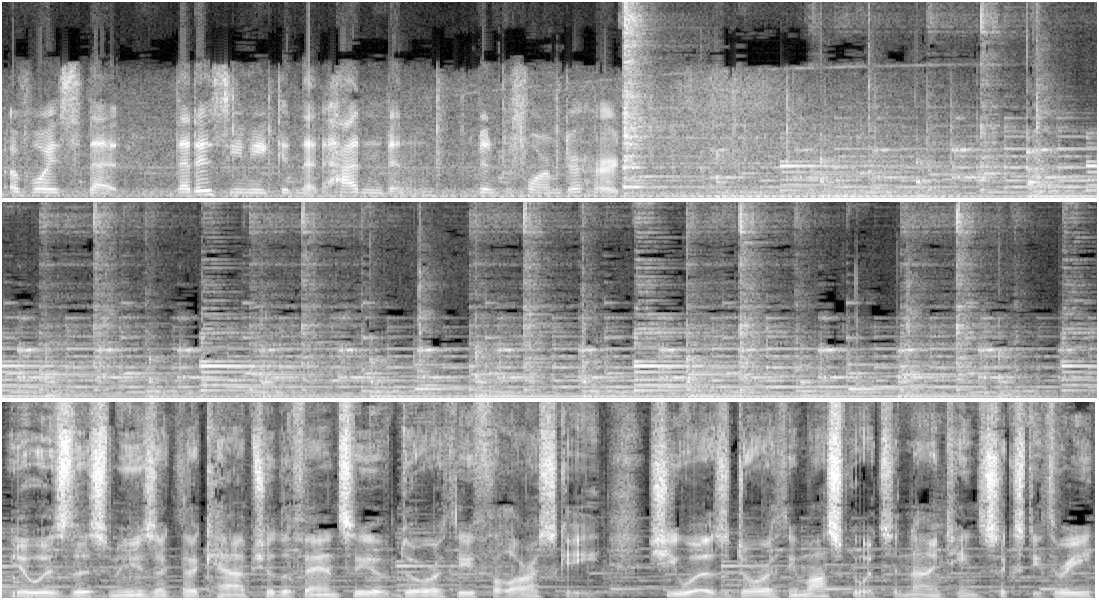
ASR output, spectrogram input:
a voice that, that is unique and that hadn't been, been performed or heard. It was this music that captured the fancy of Dorothy Falarski. She was Dorothy Moskowitz in 1963,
